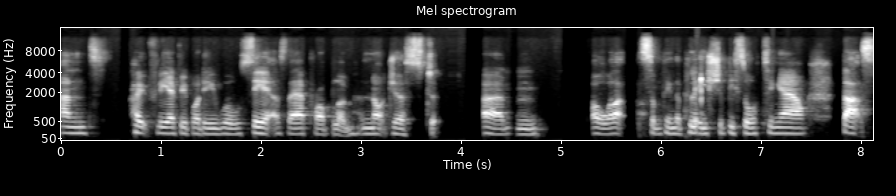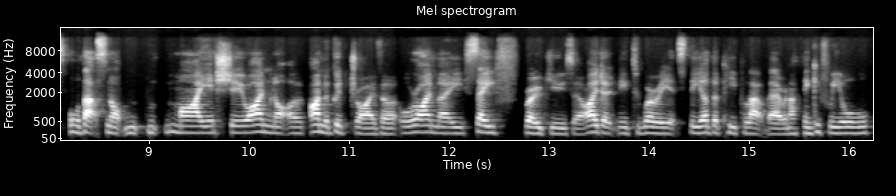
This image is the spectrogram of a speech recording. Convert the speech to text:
and hopefully everybody will see it as their problem and not just um, oh well that's something the police should be sorting out. That's or that's not m- my issue. I'm not a, i'm a good driver or i'm a safe road user. I don't need to worry. It's the other people out there. And i think if we all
